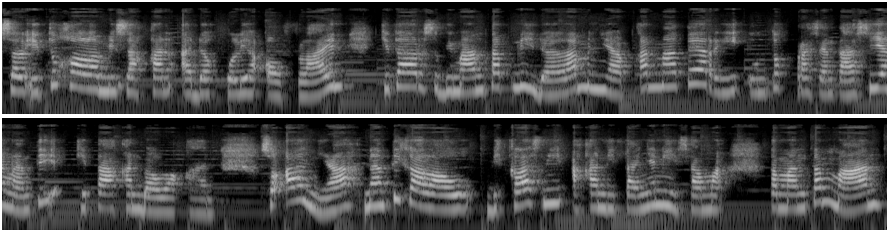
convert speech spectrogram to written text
Sel itu kalau misalkan ada kuliah offline, kita harus lebih mantap nih dalam menyiapkan materi untuk presentasi yang nanti kita akan bawakan. Soalnya nanti kalau di kelas nih akan ditanya nih sama teman-teman,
